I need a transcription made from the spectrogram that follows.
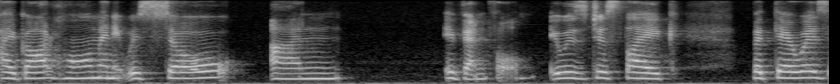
i got home and it was so uneventful. It was just like but there was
